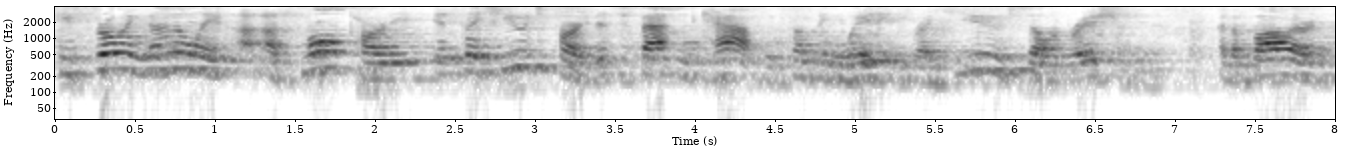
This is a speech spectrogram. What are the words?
he's throwing not only a, a, small party, it's a huge party. This fattened calf is something waiting for a huge celebration. And the father,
